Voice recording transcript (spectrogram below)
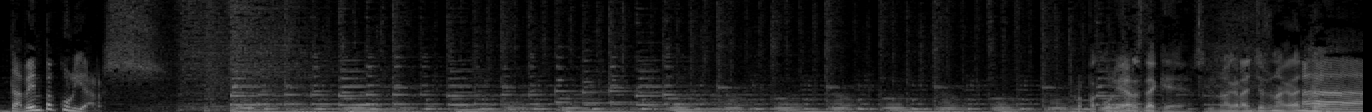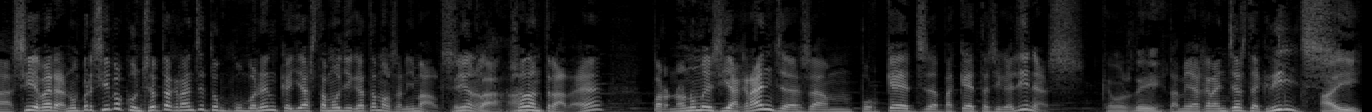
de ben peculiars. Peculiars de què? Si una granja és una granja. Uh, sí, a veure, en un principi el concepte granja té un component que ja està molt lligat amb els animals, sí, Sí, o no? clar. Això d'entrada, eh? Però no només hi ha granges amb porquets, vaquetes i gallines. Què vols dir? També hi ha granges de grills, Ai,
